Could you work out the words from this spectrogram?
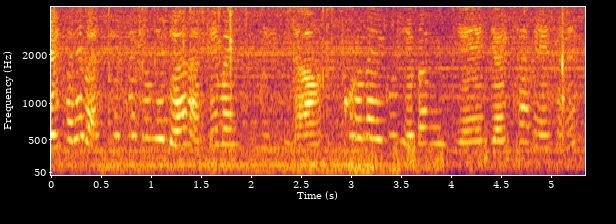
열차 내 마스크 착용에 대한 안내 말씀드립니다. 코로나19 예방을 위해 열차 내에서는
